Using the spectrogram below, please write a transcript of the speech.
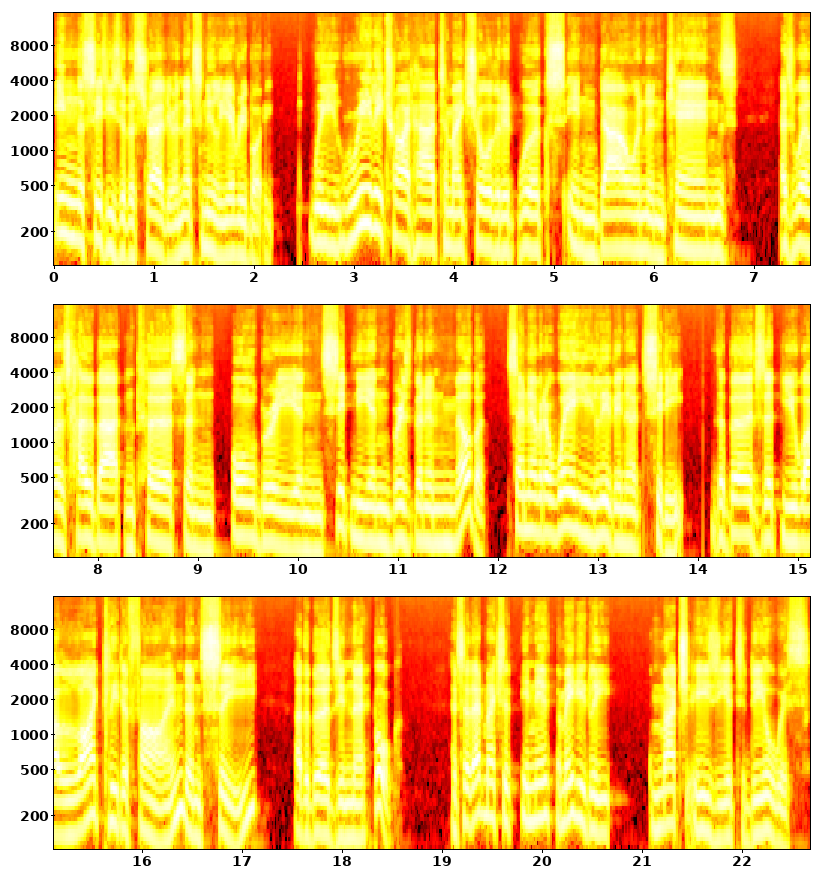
in the cities of Australia, and that's nearly everybody. We really tried hard to make sure that it works in Darwin and Cairns, as well as Hobart and Perth and Albury and Sydney and Brisbane and Melbourne. So, no matter where you live in a city, the birds that you are likely to find and see are the birds in that book. And so that makes it immediately much easier to deal with.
